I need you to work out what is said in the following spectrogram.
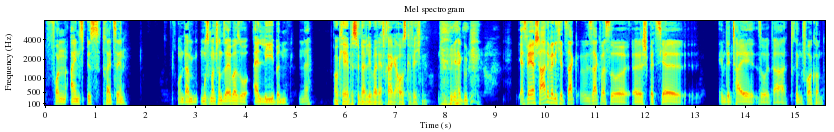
von 1 bis 13. Und dann muss man schon selber so erleben, ne? Okay, bist du da lieber der Frage ausgewichen? ja, gut. Ja, es wäre ja schade, wenn ich jetzt sag, sag was so äh, speziell im Detail so da drin vorkommt.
